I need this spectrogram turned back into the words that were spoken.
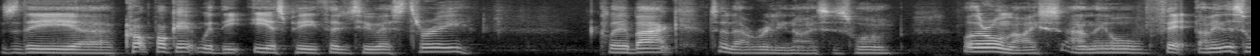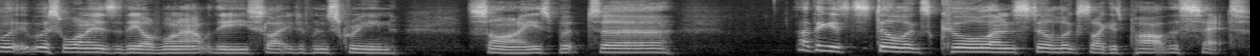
This is the uh, Crock Pocket with the ESP32S3, clear back, turned out really nice this one. Well, they're all nice and they all fit. I mean, this, this one is the odd one out with the slightly different screen size, but uh, I think it still looks cool and it still looks like it's part of the set.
